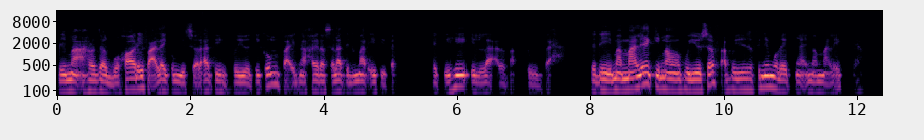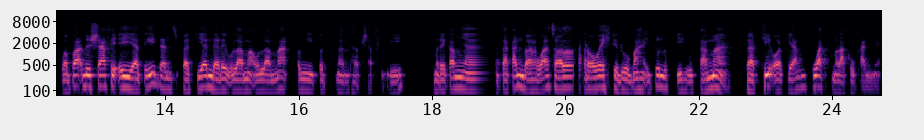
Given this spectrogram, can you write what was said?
Lima ahrajal Bukhari fa'alaikum bisolati buyutikum fa inna khaira salatil mar'i fi baitihi illa al-maktubah. Jadi Imam Malik, Imam Abu Yusuf, Abu Yusuf ini muridnya Imam Malik. Ya. Bapak Syafi'iyati dan sebagian dari ulama-ulama pengikut madhab Syafi'i mereka menyatakan bahwa sholat taraweh di rumah itu lebih utama bagi orang yang kuat melakukannya.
